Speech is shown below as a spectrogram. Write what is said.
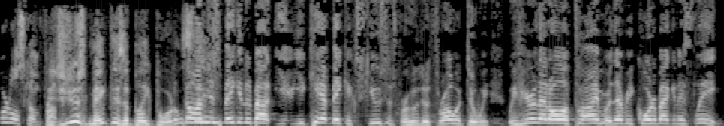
Bortles come from? Did you just make this a Blake Bortles No, I'm just making it about, you, you can't make excuses for who they're throwing to. We, we hear that all the time with every quarterback in this league.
